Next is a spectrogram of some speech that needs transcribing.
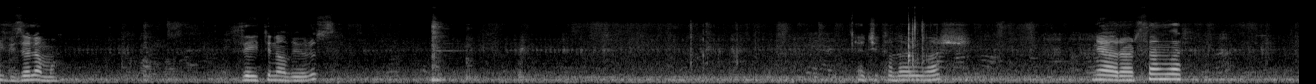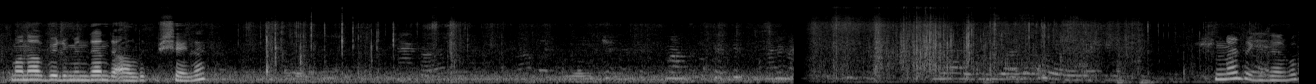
güzel ama. Zeytin alıyoruz. Acıkalar var. Ne ararsan var. Manav bölümünden de aldık bir şeyler. Şunlar da güzel bak.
